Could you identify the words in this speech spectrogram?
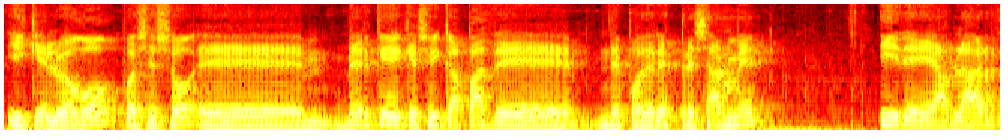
y que luego, pues eso, eh, ver que, soy capaz de, de poder expresarme y de hablar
